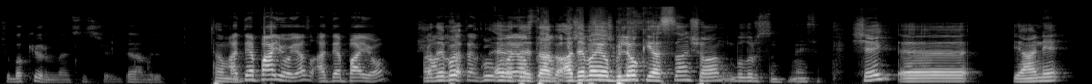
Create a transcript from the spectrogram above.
Şu bakıyorum ben siz şöyle devam edin. Tamam. Adebayo yaz. Adebayo. Şu Adeba- zaten Google'a evet evet abi. şey Adebayo çıkmaz. blok yazsan şu an bulursun. Neyse. Şey eee, yani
